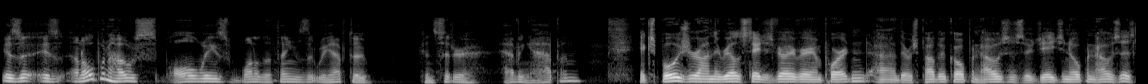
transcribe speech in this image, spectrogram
Is a, is an open house always one of the things that we have to consider having happen? Exposure on the real estate is very, very important. Uh, there's public open houses, there's agent open houses.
